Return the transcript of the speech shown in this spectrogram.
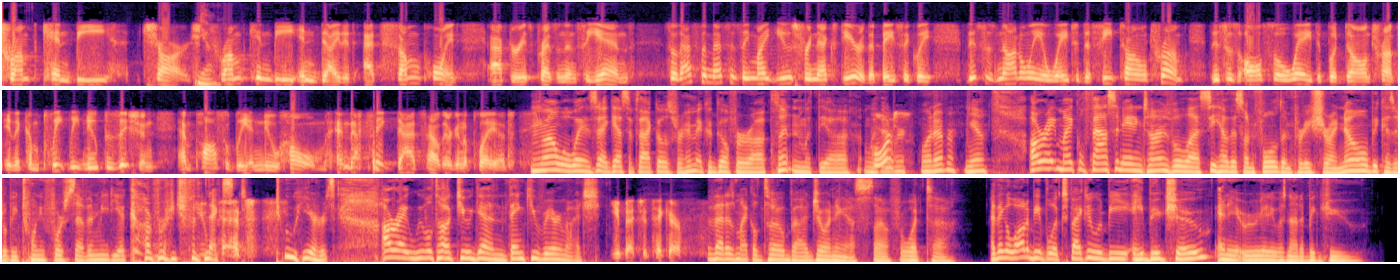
Trump can be charged. Yeah. Trump can be indicted at some point after his presidency ends. So that's the message they might use for next year that basically this is not only a way to defeat Donald Trump, this is also a way to put Donald Trump in a completely new position and possibly a new home. And I think that's how they're going to play it. Well, we'll wait and see. I guess if that goes for him, it could go for uh, Clinton with the uh, whatever, whatever. Yeah. All right, Michael. Fascinating times. We'll uh, see how this unfolds. I'm pretty sure I know because it'll be 24 seven media coverage for the next bet. two years. All right, we will talk to you again. Thank you very much. You betcha. Take care. That is Michael Taube uh, joining us uh, for what uh, I think a lot of people expected would be a big show, and it really was not a big show.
